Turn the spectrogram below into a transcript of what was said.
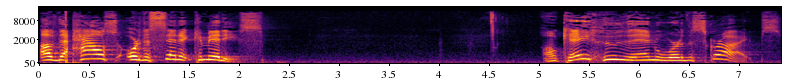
of the House or the Senate committees. Okay, who then were the scribes?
